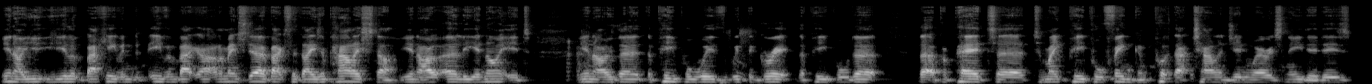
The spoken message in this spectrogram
you know, you, you look back even even back, and I mentioned earlier, back to the days of Palace stuff. You know, early United. You know, the the people with with the grit, the people that that are prepared to to make people think and put that challenge in where it's needed is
